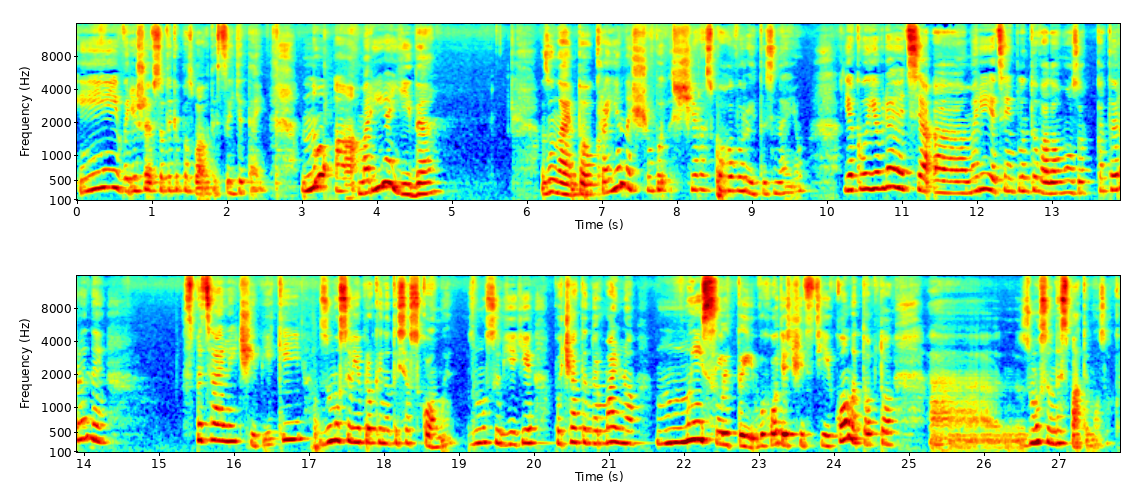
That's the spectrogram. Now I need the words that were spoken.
і вирішує все-таки позбавитись цих дітей. Ну, а Марія їде з нею до України, щоб ще раз поговорити з нею. Як виявляється, е, Марія це імплантувала в мозок Катерини спеціальний чіп, який змусив її прокинутися з коми, змусив її почати нормально мислити, виходячи з цієї коми, тобто е, змусив не спати мозок.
